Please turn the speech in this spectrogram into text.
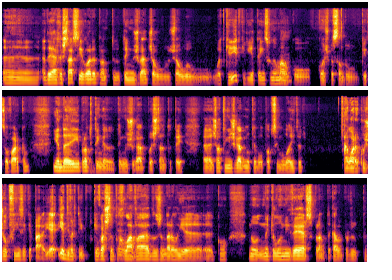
Uh, andei a arrastar-se e agora pronto, tenho jogado, já o, já o, o adquiri, adquiri até em segunda mão Uhum. com, com a expansão do Gates of Arkham e andei, pronto, tenho, tenho jogado bastante até, uh, já tinha jogado no Tabletop Simulator Agora com o jogo físico, epá, é, é divertido. Quem gosta de Uhum. relavados, andar ali a- a- com, no, naquele universo, pronto, acaba por, por,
